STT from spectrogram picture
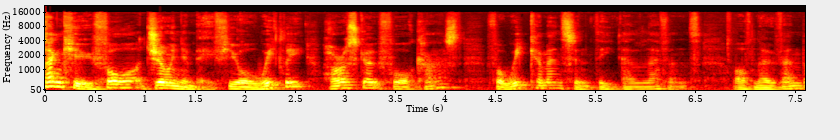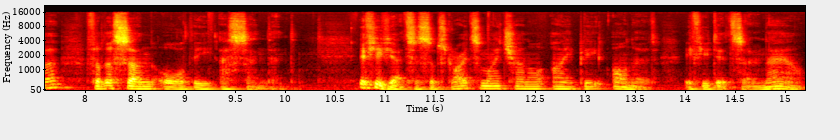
Thank you for joining me for your weekly horoscope forecast for week commencing the 11th of November for the Sun or the Ascendant. If you've yet to subscribe to my channel, I'd be honoured if you did so now.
